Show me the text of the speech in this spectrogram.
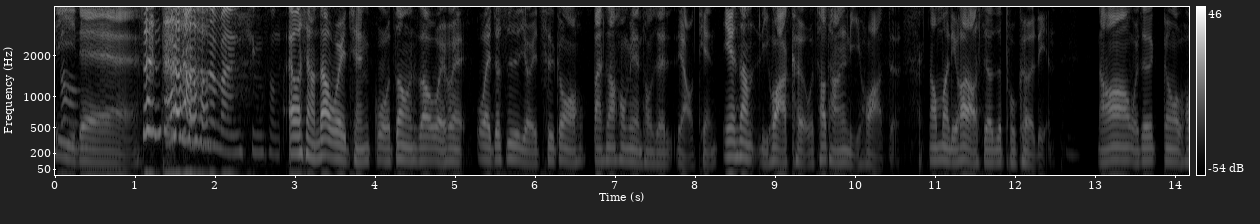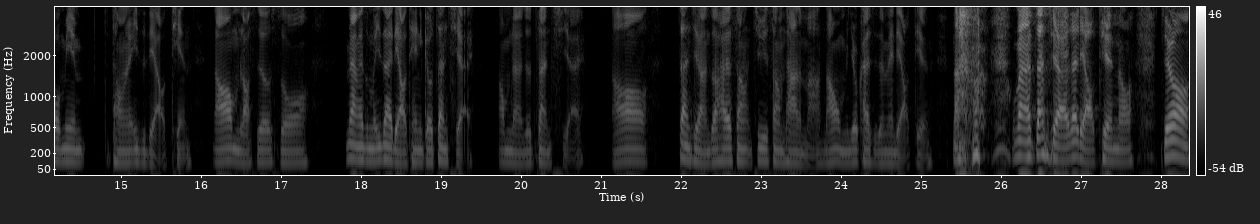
屁的。真的真的蛮轻松的。哎、我想到我以前国中的时候，我也会，我也就是有一次跟我班上后面的同学聊天，因为上理化课，我超讨厌理化的。然后我们理化老师又是扑克脸，然后我就跟我后面的同学一直聊天，然后我们老师就说：“你们两个怎么一直在聊天？你给我站起来。”然后我们两个就站起来，然后站起来之后，他就上继续上他的嘛，然后我们就开始在那边聊天，然后 我们两个站起来在聊天哦，结果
